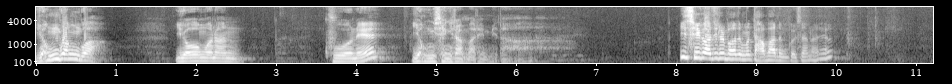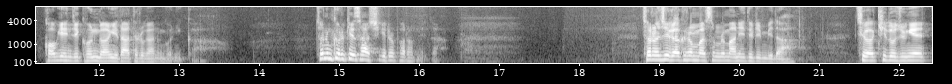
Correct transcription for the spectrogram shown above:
영광과 영원한 구원의 영생이란 말입니다. 이 세 가지를 받으면 다 받은 거잖아요. 거기에 이제 건강이 다 들어가는 거니까. 저는 그렇게 사시기를 바랍니다. 저는 제가 그런 말씀을 많이 드립니다. 제가 기도 중에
